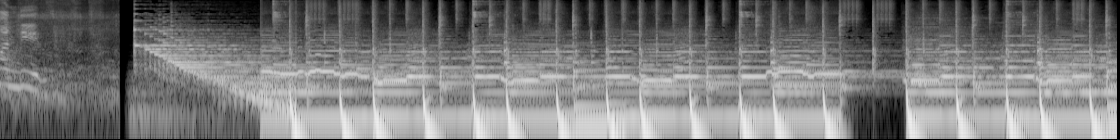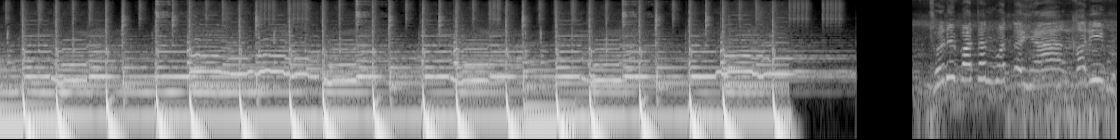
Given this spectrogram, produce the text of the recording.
मन्दिर छोरी पाटनबाट यहाँ करिब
